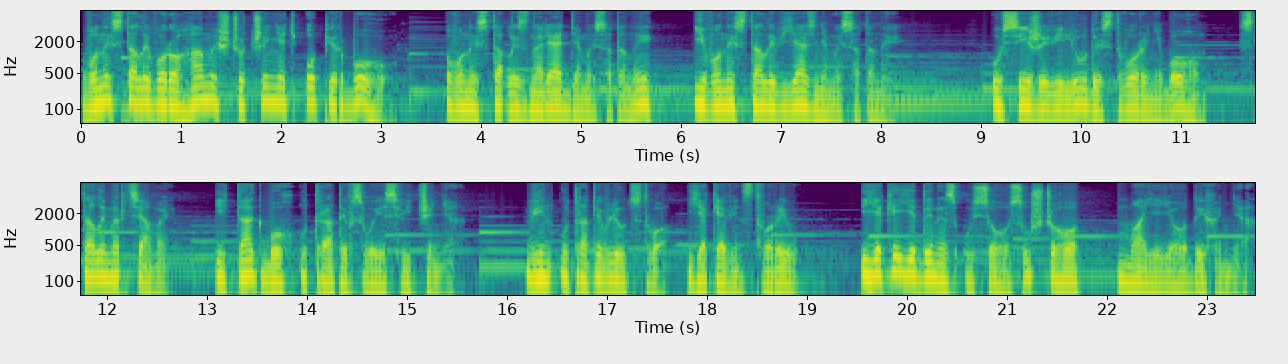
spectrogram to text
Вони стали ворогами, що чинять опір Богу, вони стали знаряддями сатани, і вони стали в'язнями сатани. Усі живі люди, створені Богом, стали мерцями, і так Бог утратив своє свідчення. Він утратив людство, яке він створив, і яке єдине з усього сущого має його дихання.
